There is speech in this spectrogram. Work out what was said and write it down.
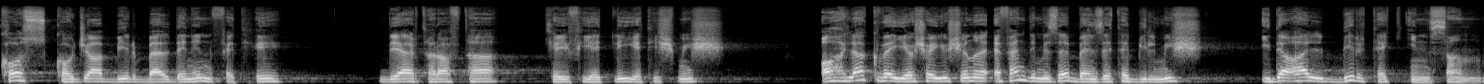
koskoca bir beldenin fethi, diğer tarafta keyfiyetli yetişmiş, ahlak ve yaşayışını Efendimiz'e benzetebilmiş ideal bir tek insan.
